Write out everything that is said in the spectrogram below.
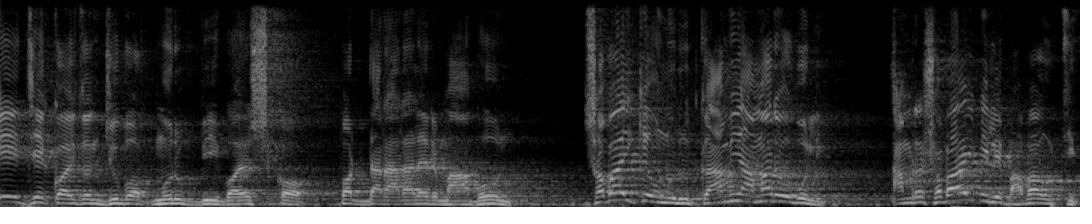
এই যে কয়জন যুবক, মুরব্বী, বয়স্ক, পর্দার আড়ালের মা বোন, সবাইকে অনুরোধ করে, আমি আমারও বলি, আমরা সবাই মিলে ভাবা উচিত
